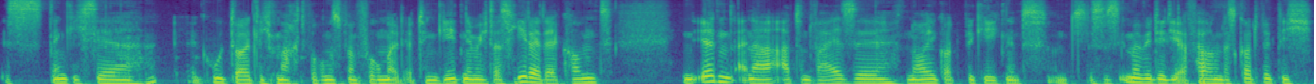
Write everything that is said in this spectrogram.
es, denke ich, sehr gut deutlich macht, worum es beim Forum Altötting geht, nämlich, dass jeder, der kommt, in irgendeiner Art und Weise neu Gott begegnet. Und es ist immer wieder die Erfahrung, dass Gott wirklich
